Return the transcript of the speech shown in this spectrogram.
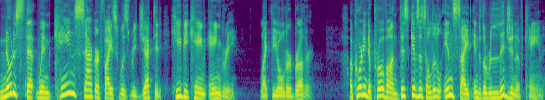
Notice that when Cain's sacrifice was rejected, he became angry, like the older brother. According to Provan, this gives us a little insight into the religion of Cain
